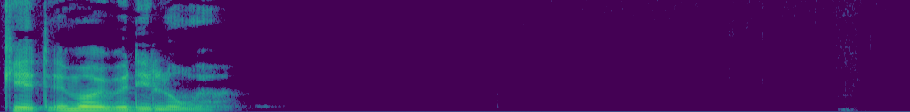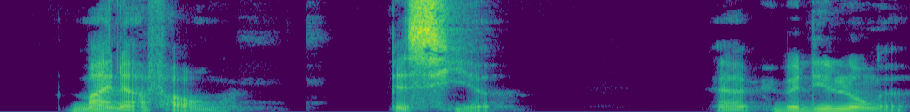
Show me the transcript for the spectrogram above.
geht immer über die Lunge. Meine Erfahrung bis hier. Ja, über die Lunge.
